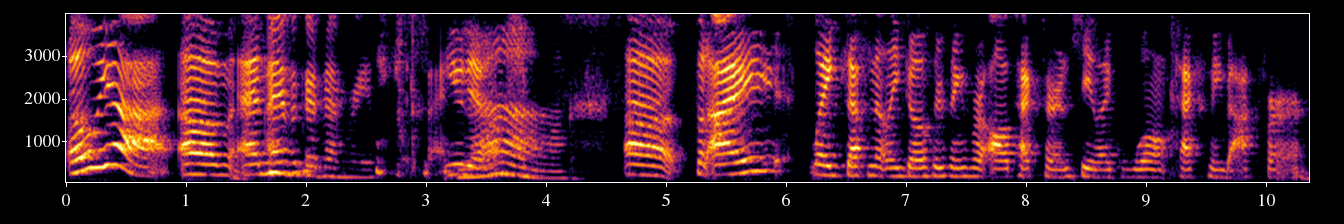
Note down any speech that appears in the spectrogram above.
Oh yeah, um, and I have a good memory. It's fine. You do. Yeah. Uh, but I like definitely go through things where I'll text her and she like won't text me back for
